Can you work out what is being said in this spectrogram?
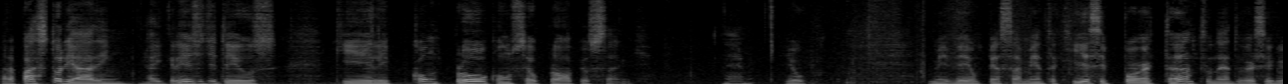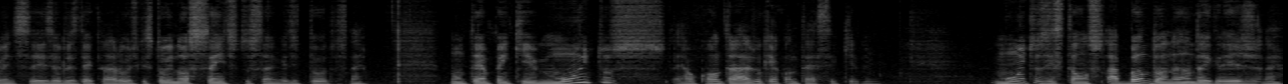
para pastorearem a igreja de Deus que ele comprou com o seu próprio sangue. Né? Eu me veio um pensamento aqui, esse portanto, né, do versículo 26, eu lhes declaro hoje que estou inocente do sangue de todos, né? Num tempo em que muitos, é ao contrário do que acontece aqui, né? Muitos estão abandonando a igreja, né?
